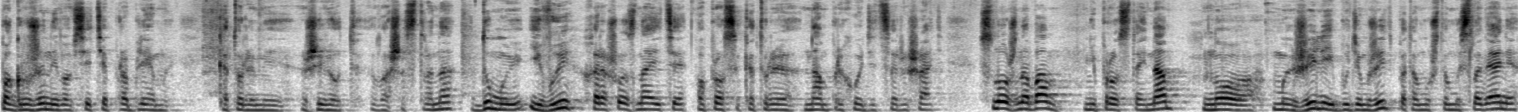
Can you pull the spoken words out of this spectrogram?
погружены во все те проблемы, которыми живет ваша страна. Думаю, и вы хорошо знаете вопросы, которые нам приходится решать. Сложно вам, не просто и нам, но мы жили и будем жить, потому что мы славяне,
